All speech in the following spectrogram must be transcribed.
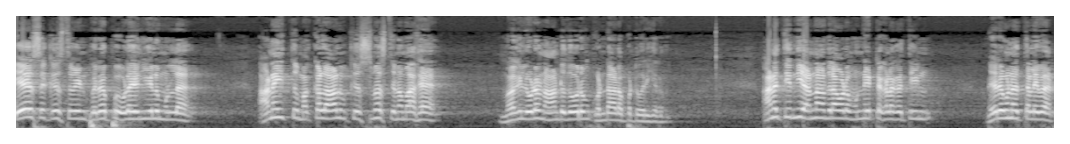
இயேசு கிறிஸ்துவின் பிறப்பு உலகெங்கிலும் உள்ள அனைத்து மக்களாலும் கிறிஸ்துமஸ் தினமாக மகிழுடன் ஆண்டுதோறும் கொண்டாடப்பட்டு வருகிறது. அனைத்து இந்திய அண்ணா திராவிட முன்னேற்ற கழகத்தின் நிறுவன தலைவர்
